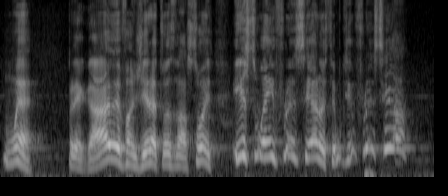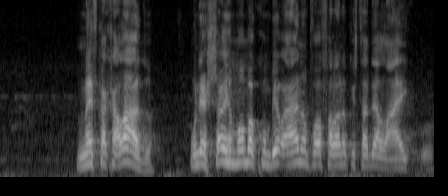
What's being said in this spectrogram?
Não é pregar o evangelho a todas as nações? Isso é influenciar, nós temos que influenciar. Não é ficar calado? Não deixar o irmão macumbeiro, ah, não pode falar no que o Estado é laico.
